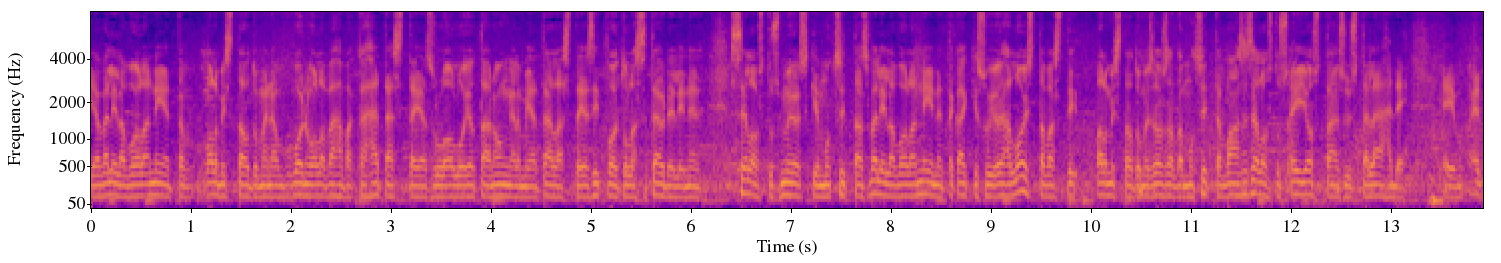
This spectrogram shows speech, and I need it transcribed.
Ja välillä voi olla niin, että valmistautuminen voinut olla vähän vaikka hätästä ja sulla on ollut jotain ongelmia tällaista ja sitten voi tulla se täydellinen selostus myöskin, mutta sitten taas välillä voi olla niin, että kaikki sujuu ihan loistavasti valmistautumisen osalta, mutta sitten vaan se selostus ei jostain syystä lähde. Ei, et,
